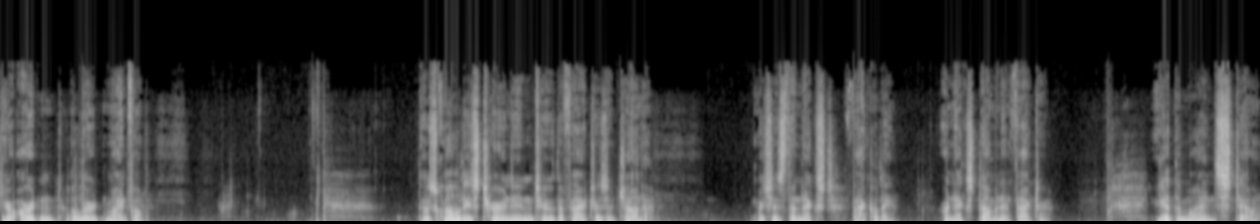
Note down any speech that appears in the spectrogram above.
you're ardent, alert, mindful. Those qualities turn into the factors of jhana, which is the next faculty, or next dominant factor. You get the mind still.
